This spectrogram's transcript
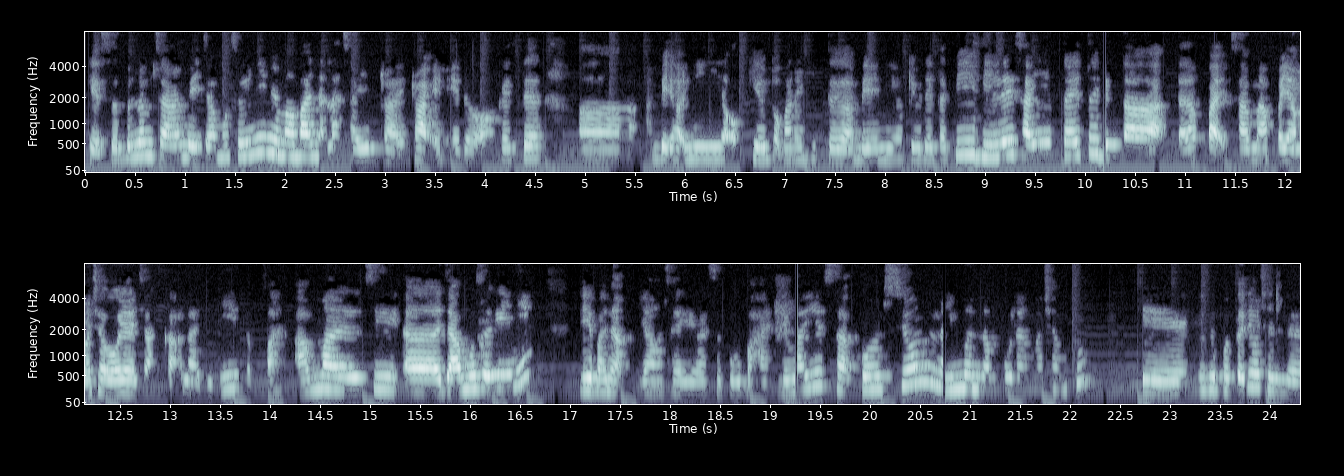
Okay, sebelum saya ambil jamu seri ni memang banyaklah saya try, try and error. Orang kata uh, ambil yang ni okey untuk badan kita, ambil yang ni okey badan. Tapi bila saya try tu dia tak, tak dapat sama apa yang macam orang yang cakap lah. Jadi lepas amal si uh, jamu seri ni, dia banyak yang saya rasa perubahan. Saya start konsum 5-6 bulan macam tu. Okay, potong dia macam le,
